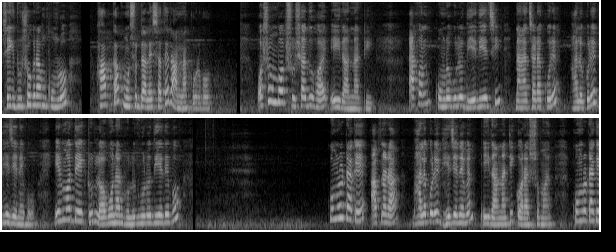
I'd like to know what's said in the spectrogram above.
সেই দুশো গ্রাম কুমড়ো হাফ কাপ মুসুর ডালের সাথে রান্না করব। অসম্ভব সুস্বাদু হয় এই রান্নাটি। এখন কুমড়োগুলো দিয়ে দিয়েছি, নাড়াচাড়া করে ভালো করে ভেজে নেব। এর মধ্যে একটু লবণ আর হলুদ গুঁড়ো দিয়ে দেব। কুমড়োটাকে আপনারা ভালো করে ভেজে নেবেন এই রান্নাটি করার সময়। কুমড়োটাকে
